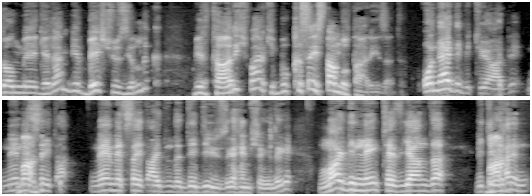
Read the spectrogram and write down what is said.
dolmaya gelen bir 500 yıllık bir tarih var ki bu kısa İstanbul tarihi zaten. O nerede bitiyor abi? Mehmet Mardin. Sait Mehmet Sait Aydın da dediği üzere hemşerileri Mardinlerin tezgahında bitiyor. Mardin- Hani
